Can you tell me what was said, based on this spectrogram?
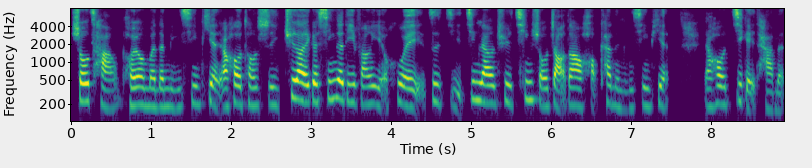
收藏朋友们的明信片，然后同时去到一个新的地方，也会自己尽量去亲手找到好看的明信片，然后寄给他们。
